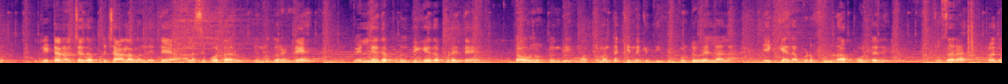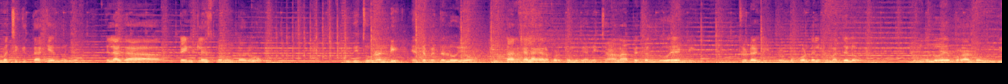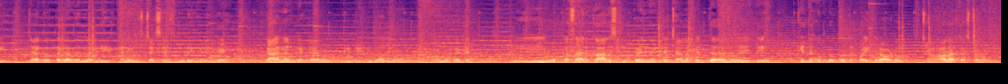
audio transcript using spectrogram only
రిటర్న్ వచ్చేటప్పుడు చాలామంది అయితే అలసిపోతారు. ఎందుకనంటే వెళ్ళేటప్పుడు దిగేటప్పుడు అయితే డౌన్ ఉంటుంది. మొత్తం అంతా కిందకి దిగుకుంటూ వెళ్ళాలా. ఎక్కేటప్పుడు ఫుల్ అప్ ఉంటుంది. చూసారా? ప్రథమ చికిత్సా కేంద్రము. ఇలాగా టెంట్లు వేసుకొని ఉంటారు. ఇది చూడండి ఎంత పెద్ద లోయో. చూడటానికి అలా కనపడుతుంది కానీ చాలా పెద్ద లోయ అండి. చూడండి రెండు కొండలకి మధ్యలో. ముందు లోయ ప్రాంతం ఉంది జాగ్రత్తగా వెళ్ళండి అని ఇన్స్ట్రక్షన్స్ కూడా ఇక్కడైతే బ్యానర్ కట్టారు టీటీడీ వాళ్ళు. ఎందుకంటే ఈ ఒక్కసారి కాలు స్లిప్ అయిందంటే చాలా పెద్ద లోయ ఇది. కిందకి పడిపోతే పైకి రావడం చాలా కష్టం అండి.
